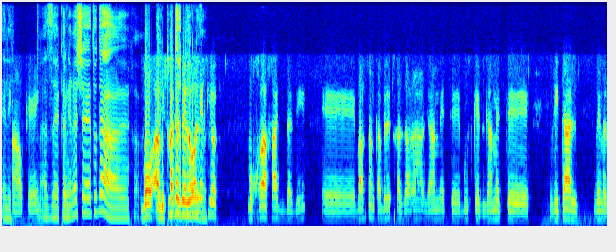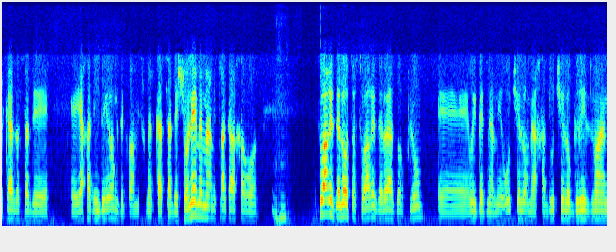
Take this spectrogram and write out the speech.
אלי. אה, אוקיי. אז אה, כנראה שאתה יודע... בוא, המשחק הזה לא. הולך להיות מוכרע חד צדדית. אה, ברסה מקבלת חזרה גם את אה, בוסקט, גם את וידל במרכז השדה. יחד עם דיום זה כבר מרכז שדה שונה מהמשחק האחרון. סוארז זה לא אותו סוארז, זה לא יעזור כלום. הוא איבד מהמהירות שלו, מהחדות שלו. גריזמן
